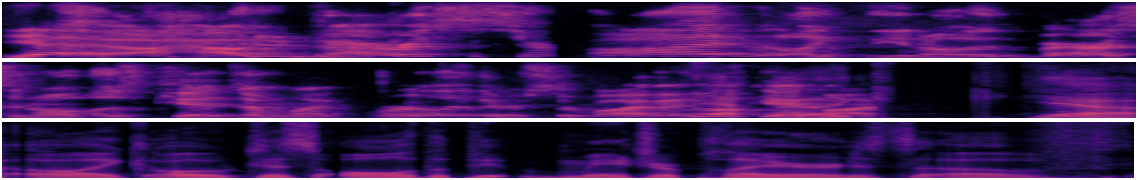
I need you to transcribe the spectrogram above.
yeah, how did Varys survive? Like you know, Varys and all those kids. I'm like, really? They're surviving? yeah, okay, like, yeah, oh, like oh, just all the major players of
